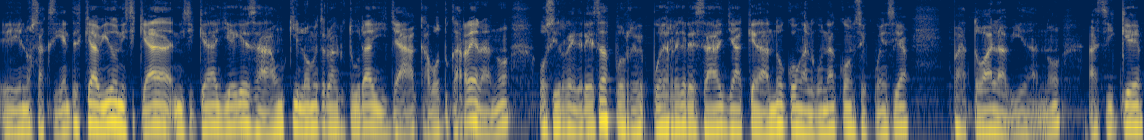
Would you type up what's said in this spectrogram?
eh, en los accidentes que ha habido ni siquiera, ni siquiera llegues a un kilómetro de altura y ya acabó tu carrera, ¿no? O si regresas, pues puedes regresar ya quedando con alguna consecuencia para toda la vida, ¿no? Así que,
